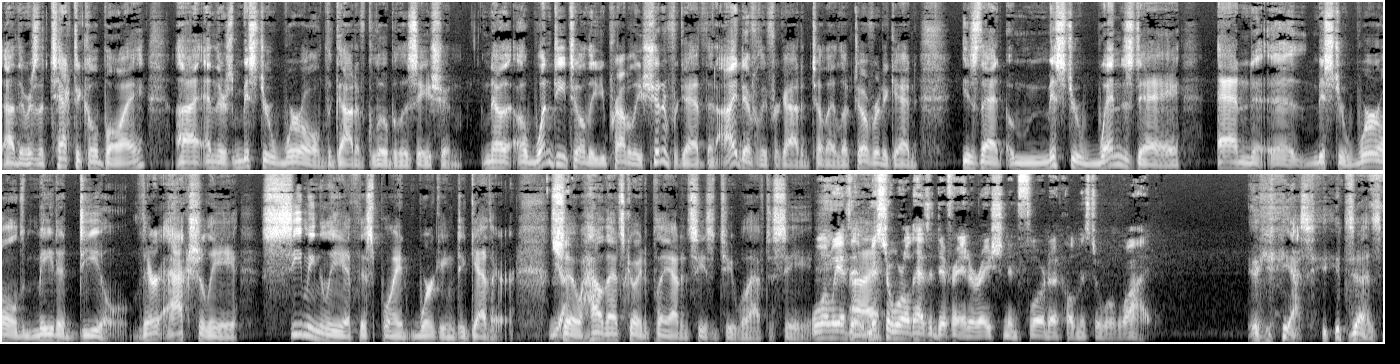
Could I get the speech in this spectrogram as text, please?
Uh, there was a technical boy, uh, and there's Mr. World, the god of globalization. Now, uh, one detail that you probably shouldn't forget that I definitely forgot until I looked over it again is that Mr. Wednesday and uh, Mr. World made a deal. They're actually seemingly at this point working together. Yeah. So how that's going to play out in season two, we'll have to see. Well, and we have to, Uh, Mr. World has a different iteration in Florida called Mr. Worldwide. yes, it does.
